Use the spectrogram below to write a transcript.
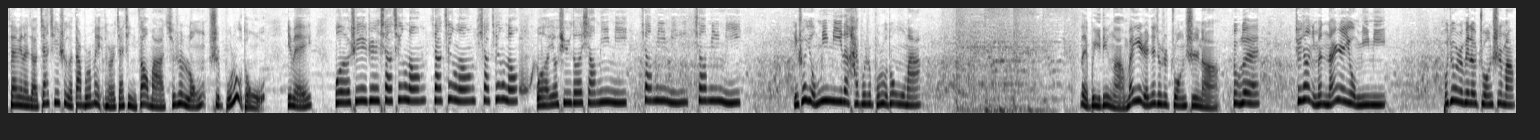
下面呢叫佳期是个大波妹，她说：“佳期你造吗？其实龙是哺乳动物，因为我是一只小青龙，小青龙，小青龙，我有许多小秘密，小秘密，小秘密。”你说有咪咪的还不是哺乳动物吗？那也不一定啊，万一人家就是装饰呢，对不对？就像你们男人有咪咪，不就是为了装饰吗？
